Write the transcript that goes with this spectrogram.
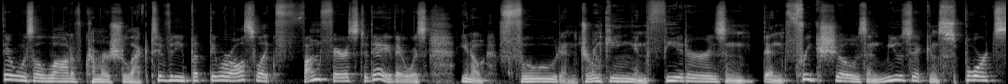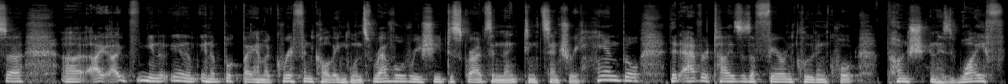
There was a lot of commercial activity, but they were also like fun fairs today. There was, you know, food and drinking and theaters and, and freak shows and music and sports. Uh, uh I, I, you know, in in a book by Emma Griffin called England's Revelry, she describes a 19th century handbill that advertises a fair including, quote, Punch and his wife,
